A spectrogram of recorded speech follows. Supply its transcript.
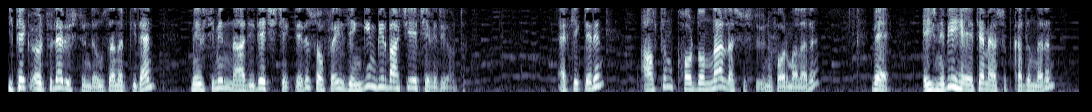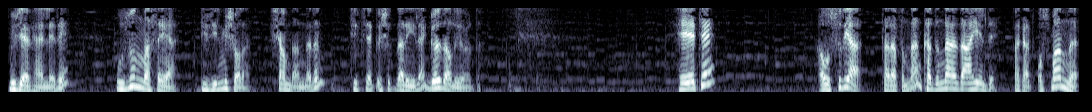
İpek örtüler üstünde uzanıp giden mevsimin nadide çiçekleri sofrayı zengin bir bahçeye çeviriyordu. Erkeklerin altın kordonlarla süslü üniformaları ve ecnebi heyete mensup kadınların mücevherleri uzun masaya dizilmiş olan şamdanların titrek ışıklarıyla göz alıyordu. Heyete Avusturya tarafından kadınlar dahildi. Fakat Osmanlı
